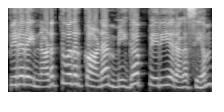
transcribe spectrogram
பிறரை நடத்துவதற்கான மிக பெரிய ரகசியம்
